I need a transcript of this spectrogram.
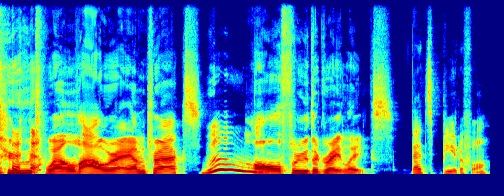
two 12 hour Amtraks Woo. all through the Great Lakes. That's beautiful.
